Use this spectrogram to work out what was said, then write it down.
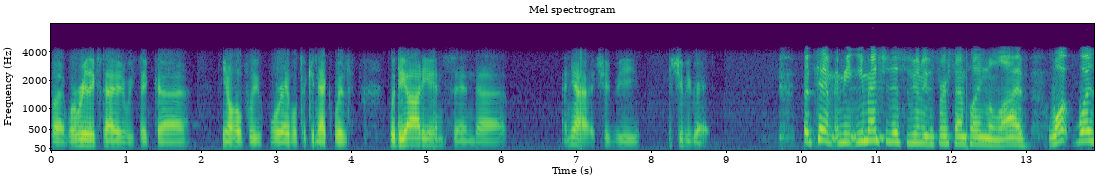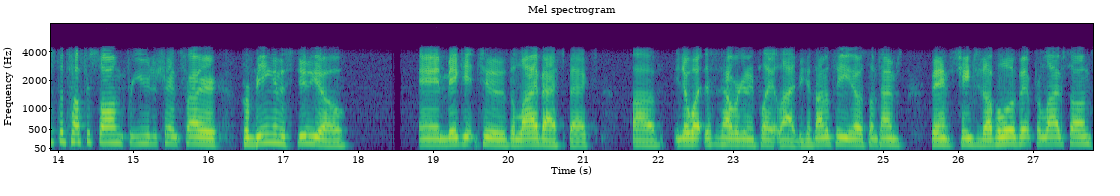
but we're really excited. We think, uh, you know, hopefully we're able to connect with with the audience, and uh, and yeah, it should be it should be great. But Tim, I mean, you mentioned this is going to be the first time playing them live. What was the toughest song for you to transpire from being in the studio and make it to the live aspect of you know what this is how we're going to play it live because honestly you know sometimes bands change it up a little bit for live songs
